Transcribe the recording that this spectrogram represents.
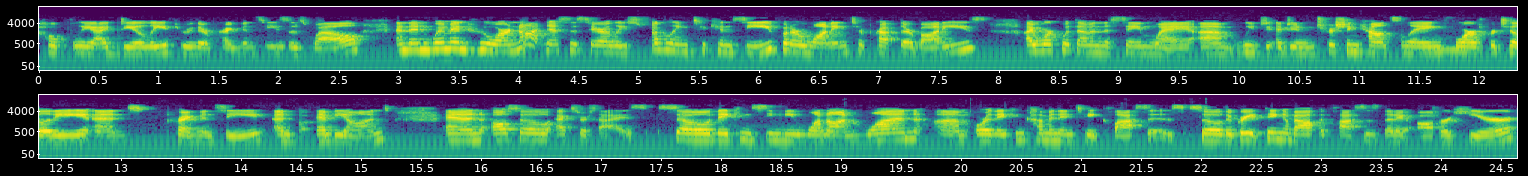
hopefully, ideally, through their pregnancies as well. And then women who are not necessarily struggling to conceive but are wanting to prep their bodies, I work with them in the same way. Um, we do, I do nutrition counseling for fertility and pregnancy and, and beyond, and also exercise. So they can see me one on one, or they can come in and take classes. So the great thing about the classes that I offer here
